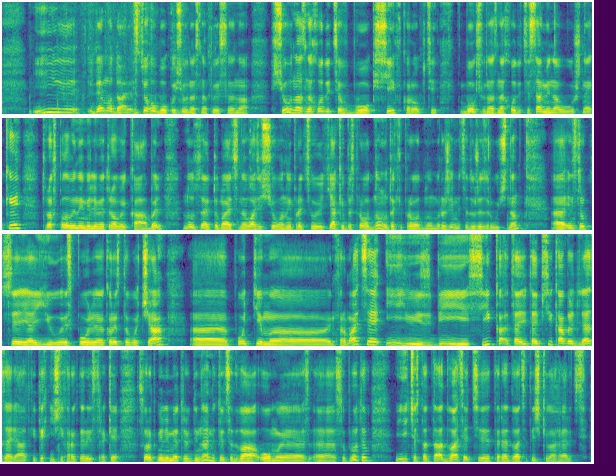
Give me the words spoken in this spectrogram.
І йдемо далі. З цього боку, що у нас написано, що у нас знаходиться в боксі, в коробці. В боксі у нас знаходяться самі наушники, 3,5 мм кабель. Ну, це то мається на увазі, що вони працюють як і в безпроводному, так і в проводному режимі. Це дуже зручно. Е, Інструкція US поле- користувача. Е, Потім е, інформація і USB-C Type-C кабель для зарядки. Технічні характеристики 40 мм динамік, 32 Ом е, супротив і частота 20-20 кГц.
